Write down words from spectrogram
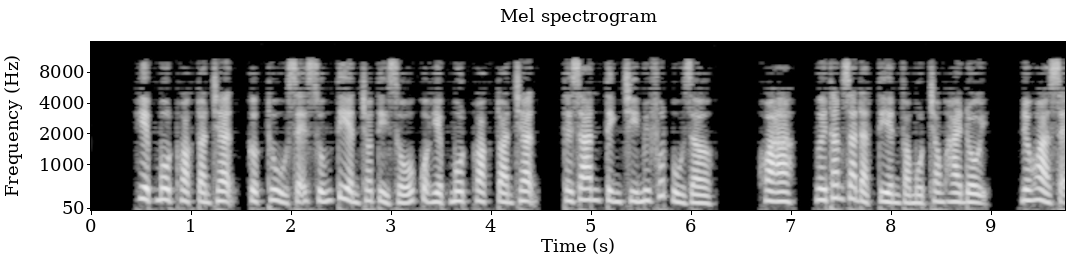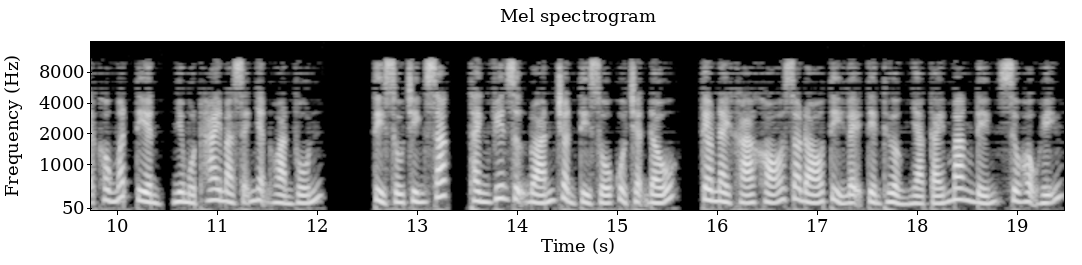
Hiệp 1 hoặc toàn trận, cực thủ sẽ xuống tiền cho tỷ số của hiệp 1 hoặc toàn trận, thời gian tính 90 phút bù giờ. Hòa, người tham gia đặt tiền vào một trong hai đội, nếu hòa sẽ không mất tiền như một hai mà sẽ nhận hoàn vốn. Tỷ số chính xác, thành viên dự đoán chuẩn tỷ số của trận đấu, kèo này khá khó do đó tỷ lệ tiền thưởng nhà cái mang đến siêu hậu hĩnh.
